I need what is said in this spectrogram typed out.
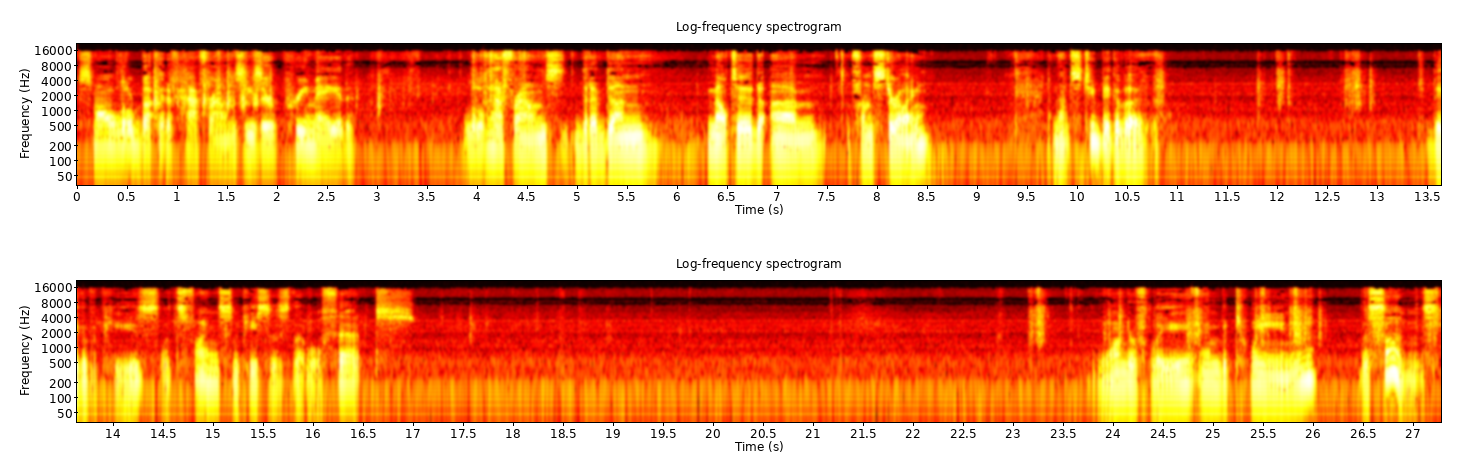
small little bucket of half rounds. These are pre-made little half rounds that I've done melted um, from Sterling. And that's too big of a, too big of a piece. Let's find some pieces that will fit. wonderfully in between the suns.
